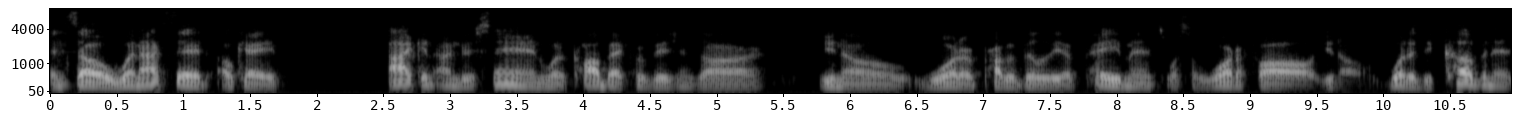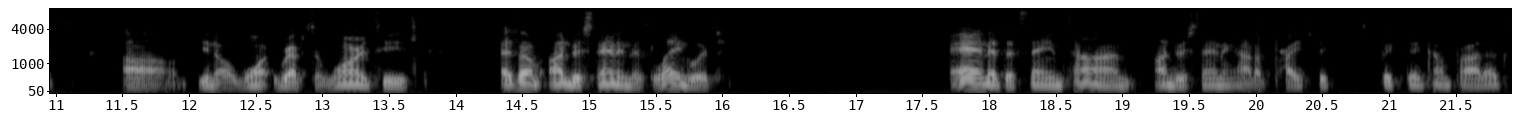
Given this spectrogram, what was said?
And so when I said, okay, I can understand what clawback provisions are, you know, what are probability of payments, what's a waterfall, you know, what are the covenants, um, you know, war- reps and warranties. As I'm understanding this language, and at the same time understanding how to price fixed, fixed income products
